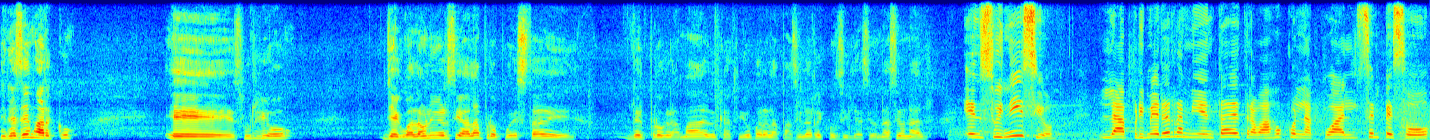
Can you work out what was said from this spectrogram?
En ese marco eh, surgió llegó a la universidad la propuesta de, del programa educativo para la paz y la reconciliación nacional. En su inicio, la primera herramienta de trabajo con la cual se empezó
